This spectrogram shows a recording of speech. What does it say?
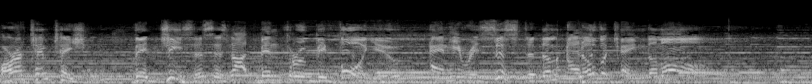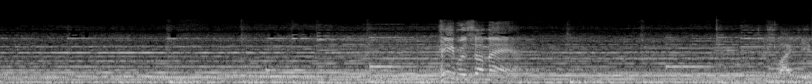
or a temptation that Jesus has not been through before you, and he resisted them and overcame them all. He was a man, just like you.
